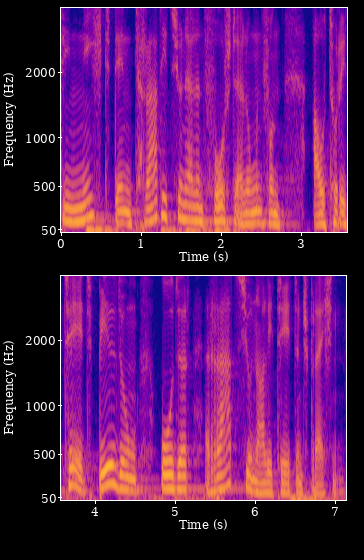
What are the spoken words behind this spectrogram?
die nicht den traditionellen Vorstellungen von Autorität, Bildung oder Rationalität entsprechen.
